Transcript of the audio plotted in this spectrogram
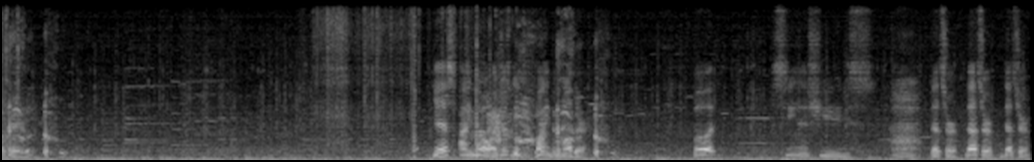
Okay. Yes, I know. I just need to find the mother. But, seeing as she's that's her. That's her. That's her.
